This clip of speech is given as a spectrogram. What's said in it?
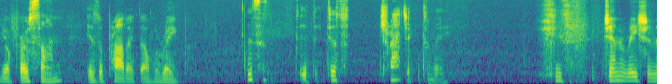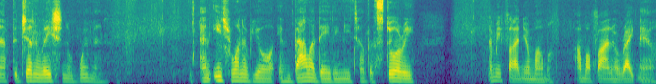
your first son is a product of a rape. This is just tragic to me. It's generation after generation of women. And each one of you are invalidating each other's story. Let me find your mama. I'm gonna find her right now,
